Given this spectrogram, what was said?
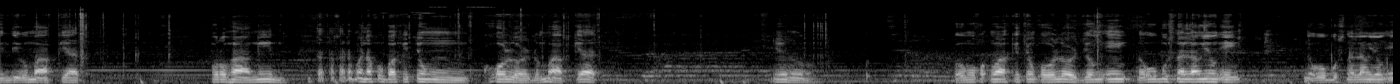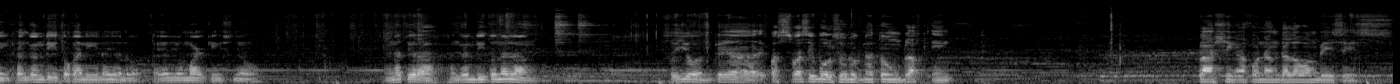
hindi umaakyat. Puro hangin. Tataka naman ako bakit yung color umakyat. Yun oh. Umakyat yung color, yung ink, naubos na lang yung ink naubos na lang yung ink hanggang dito kanina yan oh. Ayan yung markings nyo. Ang natira hanggang dito na lang. So yun, kaya possible sunog na tong black ink. Flashing ako ng dalawang beses.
